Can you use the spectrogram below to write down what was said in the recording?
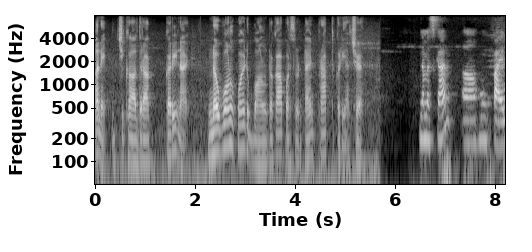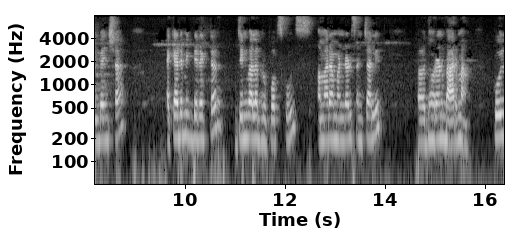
અને જીકાદરા કરીનાએ નવ્વાણું પોઈન્ટ બાણું ટકા પર્સન્ટાઇલ પ્રાપ્ત કર્યા છે. નમસ્કાર હું પાયલબેન Shah academic director Jinwala group of schools. અમારા મંડળ સંચાલિત ધોરણ બારમાં કુલ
